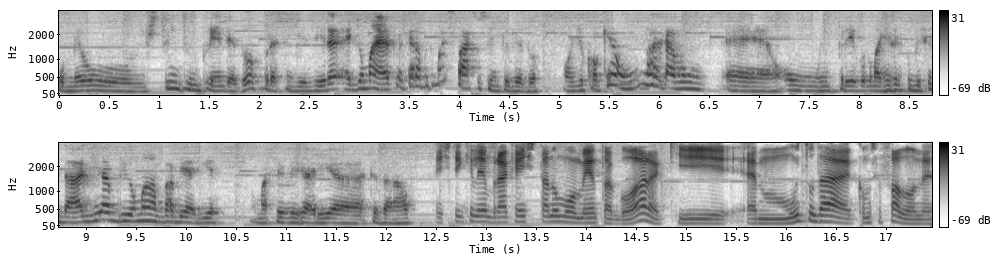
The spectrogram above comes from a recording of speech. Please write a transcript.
o meu instinto empreendedor, por assim dizer, é de uma época que era muito mais fácil ser empreendedor, onde qualquer um largava um, é, um emprego numa agência de publicidade e abria uma barbearia, uma cervejaria artesanal. A gente tem que lembrar que a gente está num momento agora que é muito da. Como você falou, né?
